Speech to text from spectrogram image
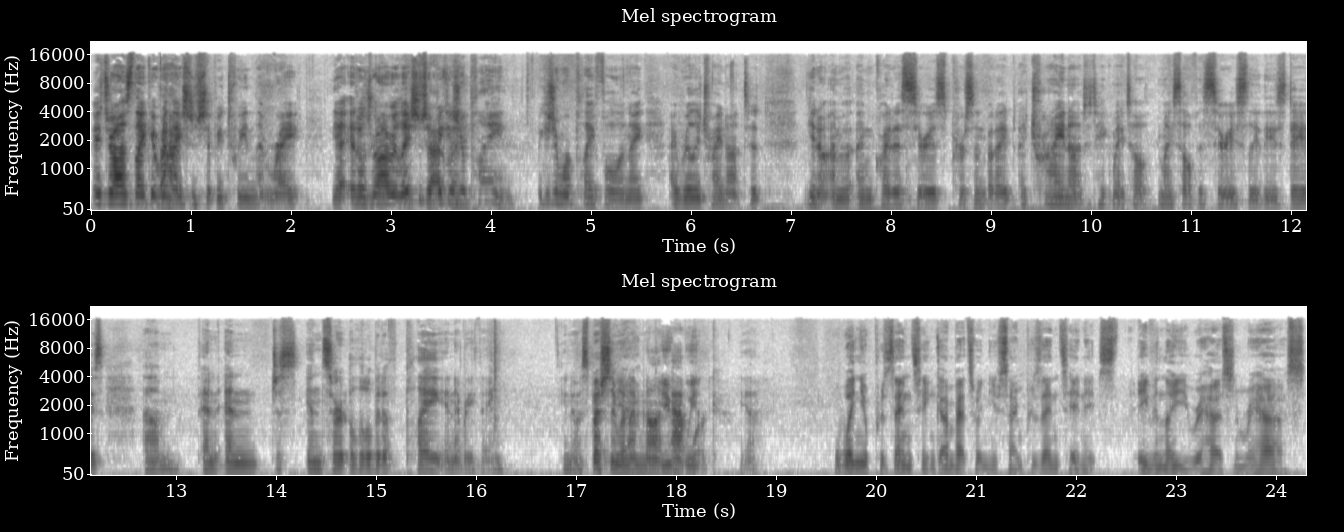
It draws like a That- relationship between them, right? Yeah, it'll draw a relationship because you're playing, because you're more playful, and I, I really try not to, you know, I'm, I'm quite a serious person, but I, I try not to take my tel- myself as seriously these days, um, and and just insert a little bit of play in everything, you know, especially when I'm not You- at we- work. Yeah, when you're presenting, going back to when you're saying presenting, it's even though you rehearse and rehearse,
